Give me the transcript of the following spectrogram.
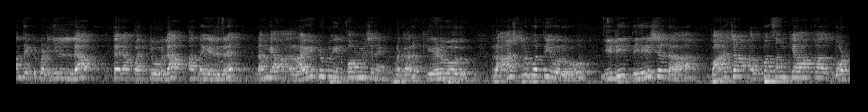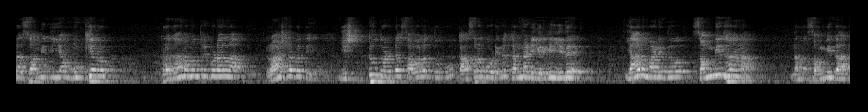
ಅಂತ ಇಟ್ಟುಕೊಳ್ಳಿ. ಇಲ್ಲ. ತೆರ ಪಟ್ಟೂಲ ಅಂತ ಹೇಳಿದ್ರೆ ನಮಗೆ ರೈಟ್ ಟು ಇನ್ಫಾರ್ಮೇಶನ್ ಪ್ರಕಾರ ಕೇಳಬಹುದು ರಾಷ್ಟ್ರಪತಿಯವರು ಇಡೀ ದೇಶದ ಭಾಷಾ ಅಲ್ಪಸಂಖ್ಯಾಕ ದೊಡ್ಡ ಸಮಿತಿಯ ಮುಖ್ಯರು. ಪ್ರಧಾನಮಂತ್ರಿ ಕೂಡ ಅಲ್ಲ, ರಾಷ್ಟ್ರಪತಿ. ಇಷ್ಟು ದೊಡ್ಡ ಸವಲತ್ತು ಕಾಸರಗೋಡಿನ ಕನ್ನಡಿಗರಿಗೆ ಇದೆ. ಯಾರು ಮಾಡಿದ್ದು? ಸಂವಿಧಾನ. ನಮ್ಮ ಸಂವಿಧಾನ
